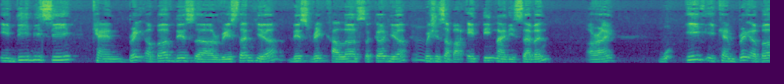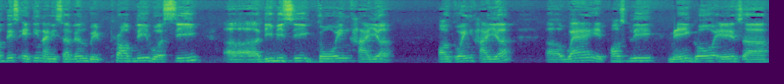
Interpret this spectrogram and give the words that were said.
if DBC can break above this uh, resistance here, this red color circle here, which is about 1897. All right. If it can break above this 1897, we probably will see uh, DBC going higher or going higher. Uh, where it possibly may go is uh,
